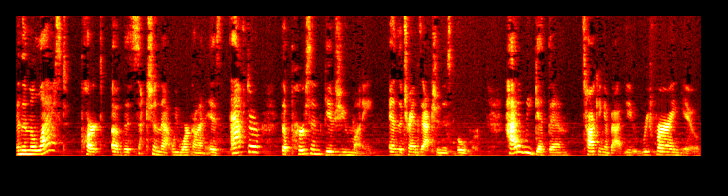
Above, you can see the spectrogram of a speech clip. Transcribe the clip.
And then the last part of the section that we work on is after the person gives you money and the transaction is over. How do we get them talking about you, referring you,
